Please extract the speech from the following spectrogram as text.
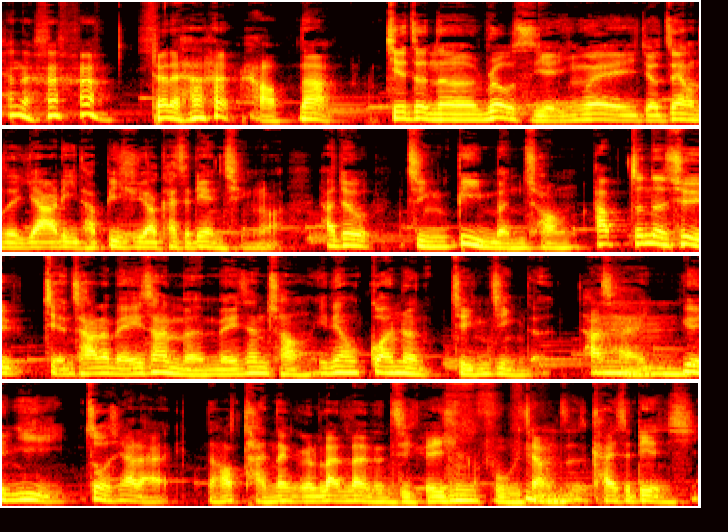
真的哼哼，真的哼哼。好，那。接着呢，Rose 也因为有这样的压力，他必须要开始练琴了。他就紧闭门窗，他真的去检查了每一扇门、每一扇窗，一定要关了紧紧的，他才愿意坐下来，然后弹那个烂烂的几个音符，这样子开始练习。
